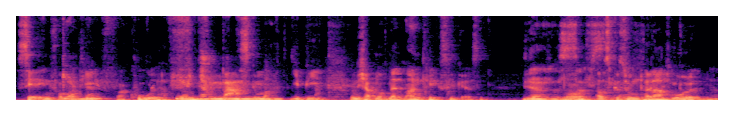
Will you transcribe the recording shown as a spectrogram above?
Sehr informativ, war cool, hat Vielen viel Dank. Spaß gemacht. Yippie. Und ich habe noch nicht mal einen Keks gegessen. Ja, das, Ja, das aus gesundheitlichen nachholen, Gründen.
